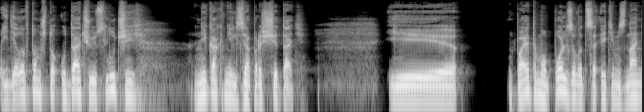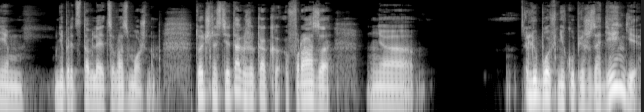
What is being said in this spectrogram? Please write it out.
и дело в том, что удачу и случай никак нельзя просчитать. И поэтому пользоваться этим знанием не представляется возможным. точности так же, как фраза э, «любовь не купишь за деньги»,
